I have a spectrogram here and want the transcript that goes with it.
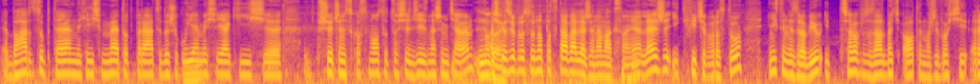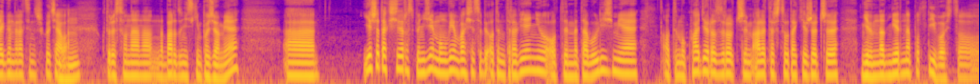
e, bardzo subtelnych, jakichś metod pracy, doszukujemy Mhm. się jakichś e, przyczyn z kosmosu, co się dzieje z naszym ciałem, No a tak. się że po prostu no, podstawa leży na maksa, nie? Mhm. Leży i kwiczy po prostu i nikt tym nie zrobił i trzeba po prostu zadbać o te możliwości regeneracji naszego ciała, Mhm. które są na, na, na bardzo niskim poziomie. E, jeszcze tak się rozpędziłem, bo mówiłem właśnie sobie o tym trawieniu, o tym metabolizmie, o tym układzie rozrodczym, ale też są takie rzeczy, nie wiem, nadmierna potliwość, co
